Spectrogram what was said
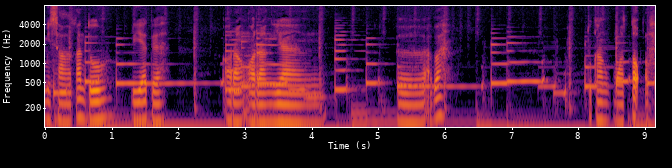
misalkan tuh lihat ya orang-orang yang uh, apa? Tukang moto lah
